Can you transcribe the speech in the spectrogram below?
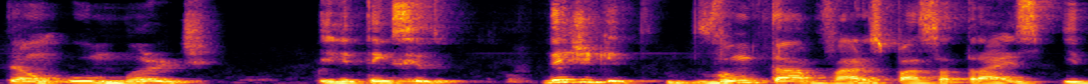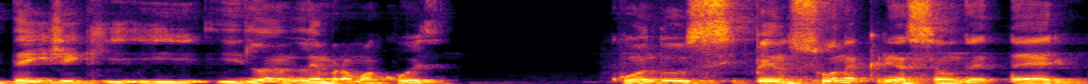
Então, o merge, ele tem sido desde que vamos dar vários passos atrás e desde que e, e lembrar uma coisa. Quando se pensou na criação do Ethereum,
